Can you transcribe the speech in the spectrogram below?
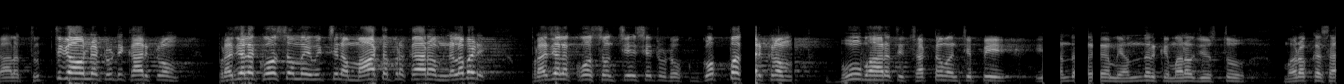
చాలా తృప్తిగా ఉన్నటువంటి కార్యక్రమం. ప్రజల కోసం మేము ఇచ్చిన మాట ప్రకారం నిలబడి ప్రజల కోసం చేసేటువంటి ఒక గొప్ప కార్యక్రమం భూభారతి చట్టం అని చెప్పి ఈ సందర్భంగా మీ అందరికీ మనవి చేస్తూ మరొక్కసారి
